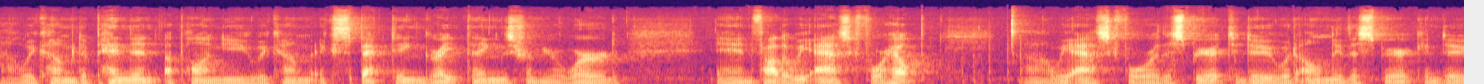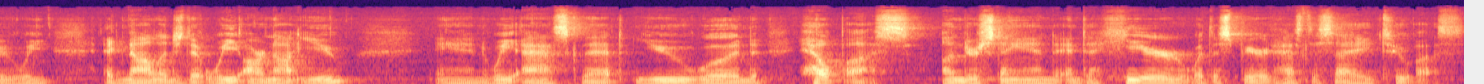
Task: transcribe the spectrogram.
Uh, we come dependent upon you. We come expecting great things from your word. And Father, we ask for help. Uh, we ask for the Spirit to do what only the Spirit can do. We acknowledge that we are not you. And we ask that you would help us understand and to hear what the Spirit has to say to us.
